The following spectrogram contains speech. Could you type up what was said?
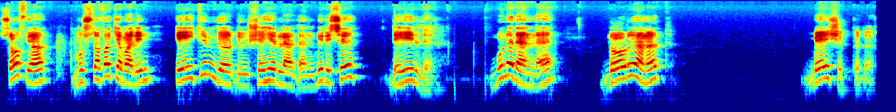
Sofya, Mustafa Kemal'in eğitim gördüğü şehirlerden birisi değildir. Bu nedenle doğru yanıt B şıkkıdır.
